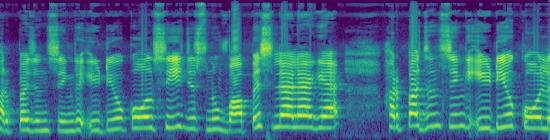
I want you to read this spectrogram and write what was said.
ਹਰਭਜਨ ਸਿੰਘ ਈਟੀਓ ਕੋਲ ਸੀ, ਜਿਸ ਨੂੰ ਵਾਪਸ ਲੈ ਲਿਆ ਗਿਆ ਹਰਭਜਨ ਸਿੰਘ ਈਟੀਓ ਕੋਲ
